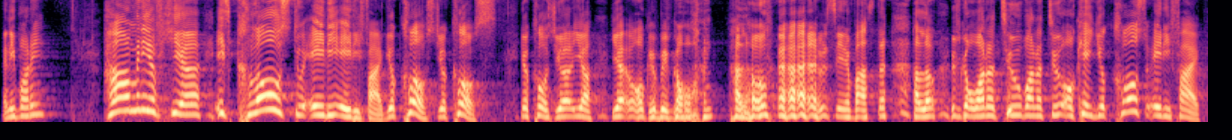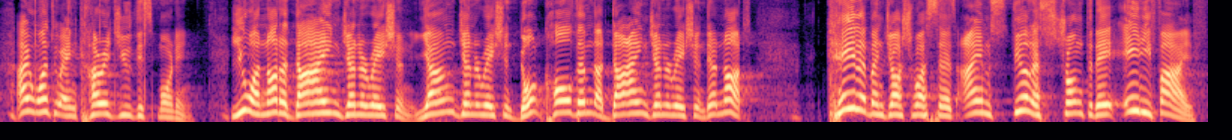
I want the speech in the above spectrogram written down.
Anybody? How many of here is close to 80, 85? You're close, you're close. You're close. You're, you're, you're okay. We've got one. Hello, senior pastor. Hello. We've got one or two, one or two. Okay, you're close to 85. I want to encourage you this morning. You are not a dying generation, young generation. Don't call them a dying generation. They're not. Caleb and Joshua says, I am still as strong today, 85,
